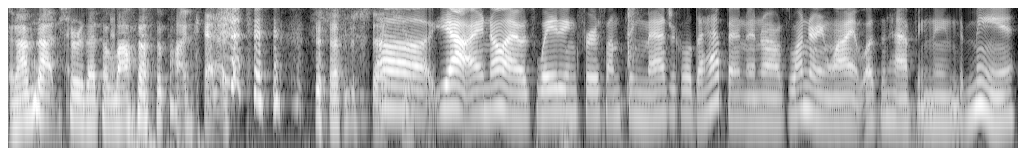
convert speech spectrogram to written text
and I'm not sure that's allowed on the podcast. I'm just not sure. Uh, yeah, I know. I was waiting for something magical to happen, and I was wondering why it wasn't happening to me.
